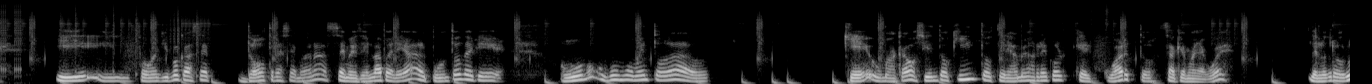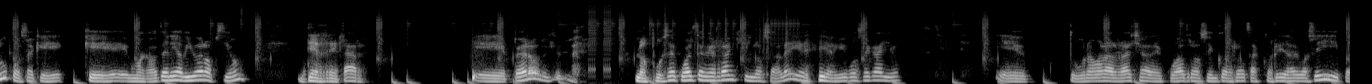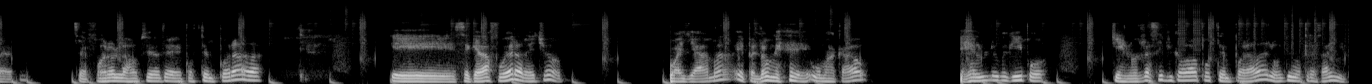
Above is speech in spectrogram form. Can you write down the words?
y, fue un equipo que hace dos o tres semanas se metió en la pelea al punto de que hubo, un momento dado que Humacao, siendo quinto, tenía mejor récord que el cuarto, o sea, que Mayagüez, del otro grupo. O sea, que, que Humacao tenía viva la opción de retar. Eh, pero lo puse cuarto en el ranking, lo sale y, el equipo se cayó. Eh, tuvo una mala racha de cuatro o cinco derrotas corridas, algo así, y pues se fueron las opciones de postemporada. Eh, se queda fuera, de hecho, Guayama, eh, perdón, Humacao es el único equipo que no clasificado a postemporada en los últimos tres años.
